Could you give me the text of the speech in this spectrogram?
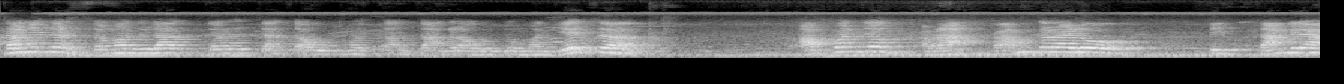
अर्थाने जर समजला तर त्याचा उपमस्थान चांगला होतो. म्हणजेच आपण जे काम करायलो ते चांगल्या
